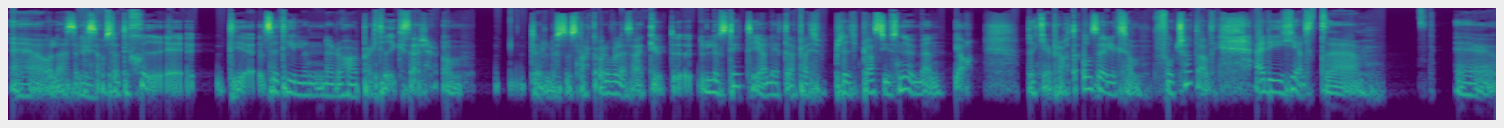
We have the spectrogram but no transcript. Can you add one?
Eh, och läser liksom mm. strategi. Säg till när du har praktik så här, om har lust att snacka. Och då var jag så här, gud lustigt, jag letar praktikplats just nu men ja, vi kan ju prata. Och så liksom fortsatte allting. Nej, det är helt eh, eh,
